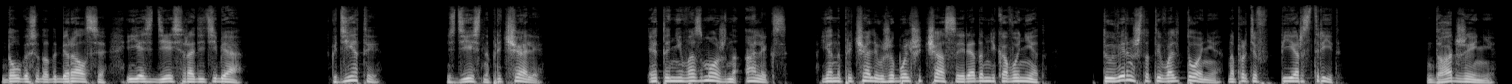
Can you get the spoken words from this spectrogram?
Долго сюда добирался, и я здесь ради тебя». «Где ты?» «Здесь, на причале». «Это невозможно, Алекс. Я на причале уже больше часа, и рядом никого нет. Ты уверен, что ты в Альтоне, напротив Пьер-стрит?» «Да, Дженни.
